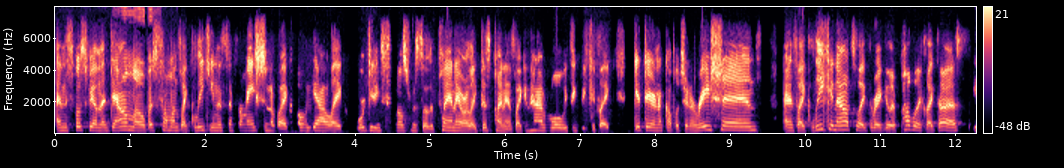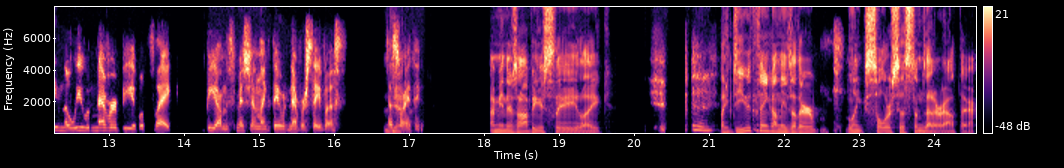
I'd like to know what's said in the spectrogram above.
and it's supposed to be on the down low, but someone's like leaking this information of like, oh yeah, like we're getting signals from this other planet, or like this planet is like inhabitable. We think we could like get there in a couple generations, and it's like leaking out to like the regular public, like us, even though we would never be able to like be on this mission. Like they would never save us. That's yeah. what I think. I mean, there's obviously like like do you think on these other like solar systems that are out there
